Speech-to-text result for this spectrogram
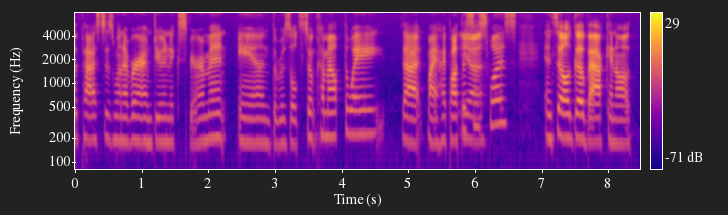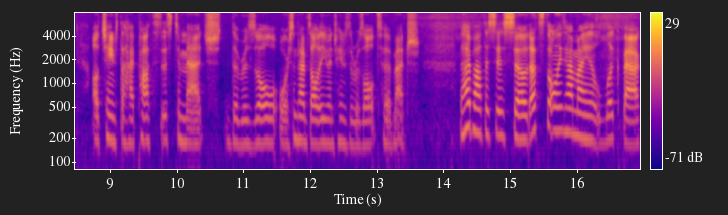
the past is whenever I'm doing an experiment and the results don't come out the way that my hypothesis Yeah. was, and so I'll go back and I'll I'll change the hypothesis to match the result, or sometimes I'll even change the result to match the hypothesis. So that's the only time I look back.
